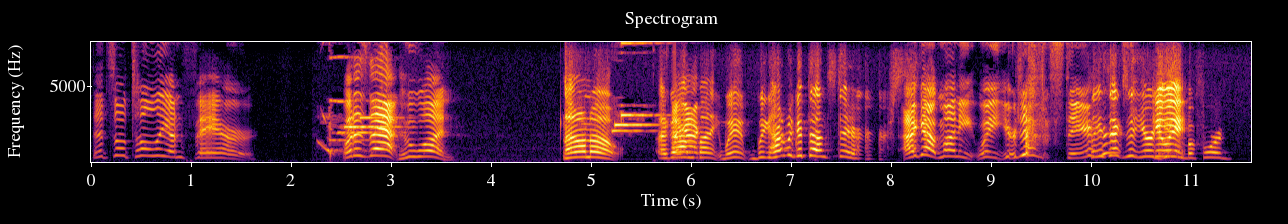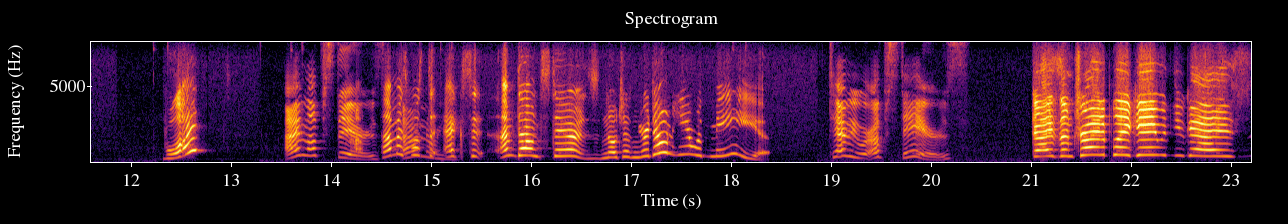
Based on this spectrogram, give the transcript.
That's so totally unfair. What is that? Who won? I don't know. I got, I got- money. Wait, wait, how do we get downstairs? I got money. Wait, you're downstairs? Please exit your Okay, game wait. before. What? I'm upstairs. How am I don't supposed to know. exit? I'm downstairs. No, Justin, you're down here with me. Tabby, we're upstairs. Guys, I'm trying to play a game with you guys.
